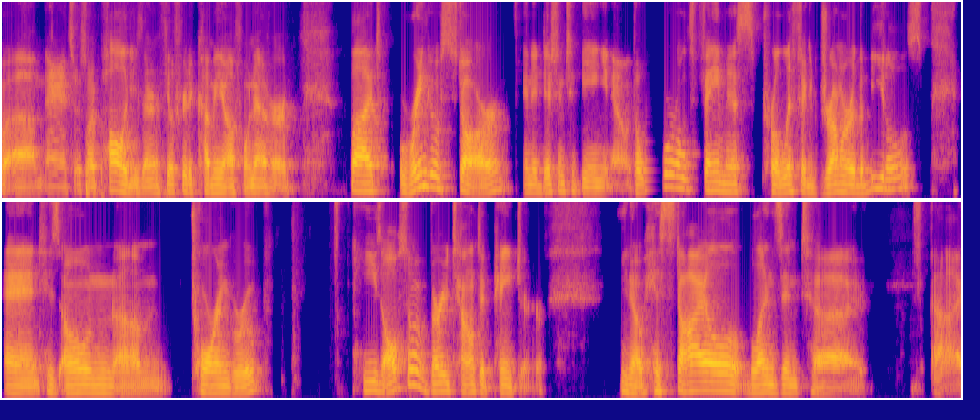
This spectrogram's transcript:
um, answer. So apologies there, and feel free to cut me off whenever. But Ringo Starr, in addition to being, you know, the world famous prolific drummer of the Beatles and his own um, touring group, he's also a very talented painter. You know, his style blends into uh,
